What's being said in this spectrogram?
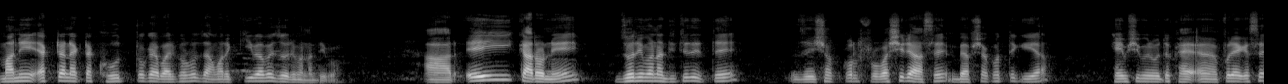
মানে একটা না একটা খুদ টোকে বাইর করব যে আমার কীভাবে জরিমানা দিব। আর এই কারণে জরিমানা দিতে দিতে যে সকল প্রবাসীরা আছে, ব্যবসা করতে গিয়া হেমশিমের মধ্যে পড়ে গেছে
